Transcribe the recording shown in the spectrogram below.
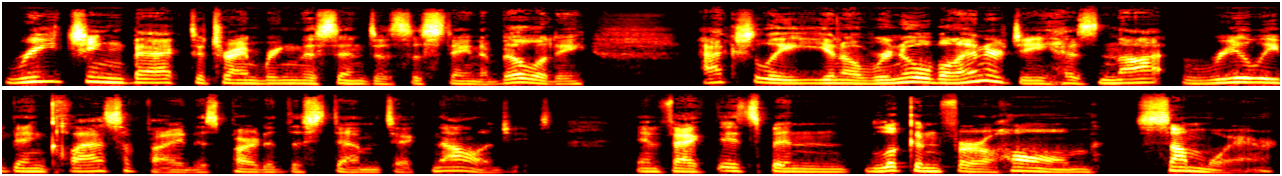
reaching back to try and bring this into sustainability. Actually, you know, renewable energy has not really been classified as part of the STEM technologies. In fact, it's been looking for a home somewhere.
